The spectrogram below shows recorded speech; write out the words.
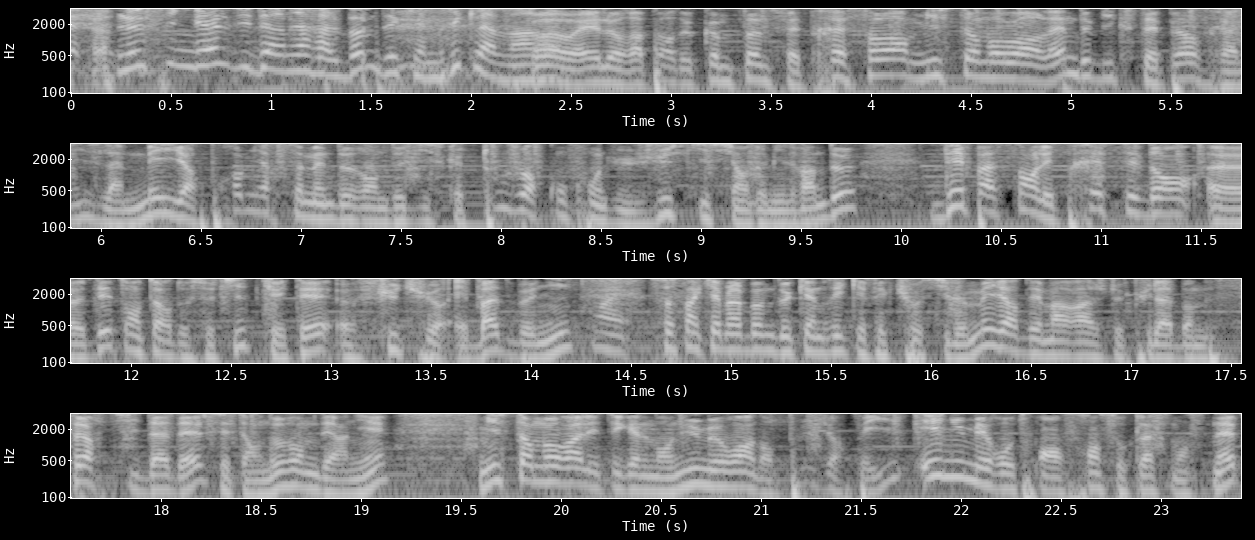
le single du dernier album de Kendrick Lamar. Ouais, ouais, le rappeur de Compton fait très fort. Mr. Moral and the Big Steppers réalise la meilleure première semaine de vente de disques toujours confondus jusqu'ici en 2022, dépassant les précédents euh, détenteurs de ce titre qui étaient euh, Future et Bad Bunny. Ouais. Ce cinquième album de Kendrick effectue aussi le meilleur démarrage depuis l'album 30 d'Adele, c'était en novembre dernier. Mr. Moral est également numéro 1 dans plusieurs pays et numéro 3 en France au classement Snap.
